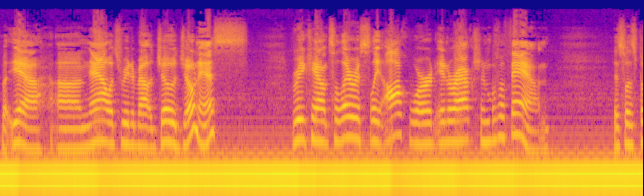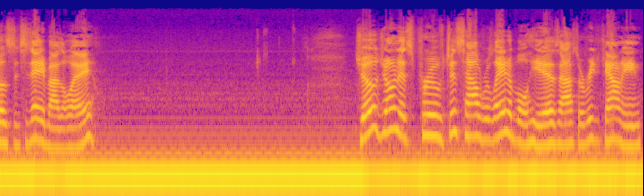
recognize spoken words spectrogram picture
But yeah, um, now let's read about Joe Jonas recounts hilariously awkward interaction with a fan. This was posted today, by the way. Joe Jonas proved just how relatable he is after recounting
